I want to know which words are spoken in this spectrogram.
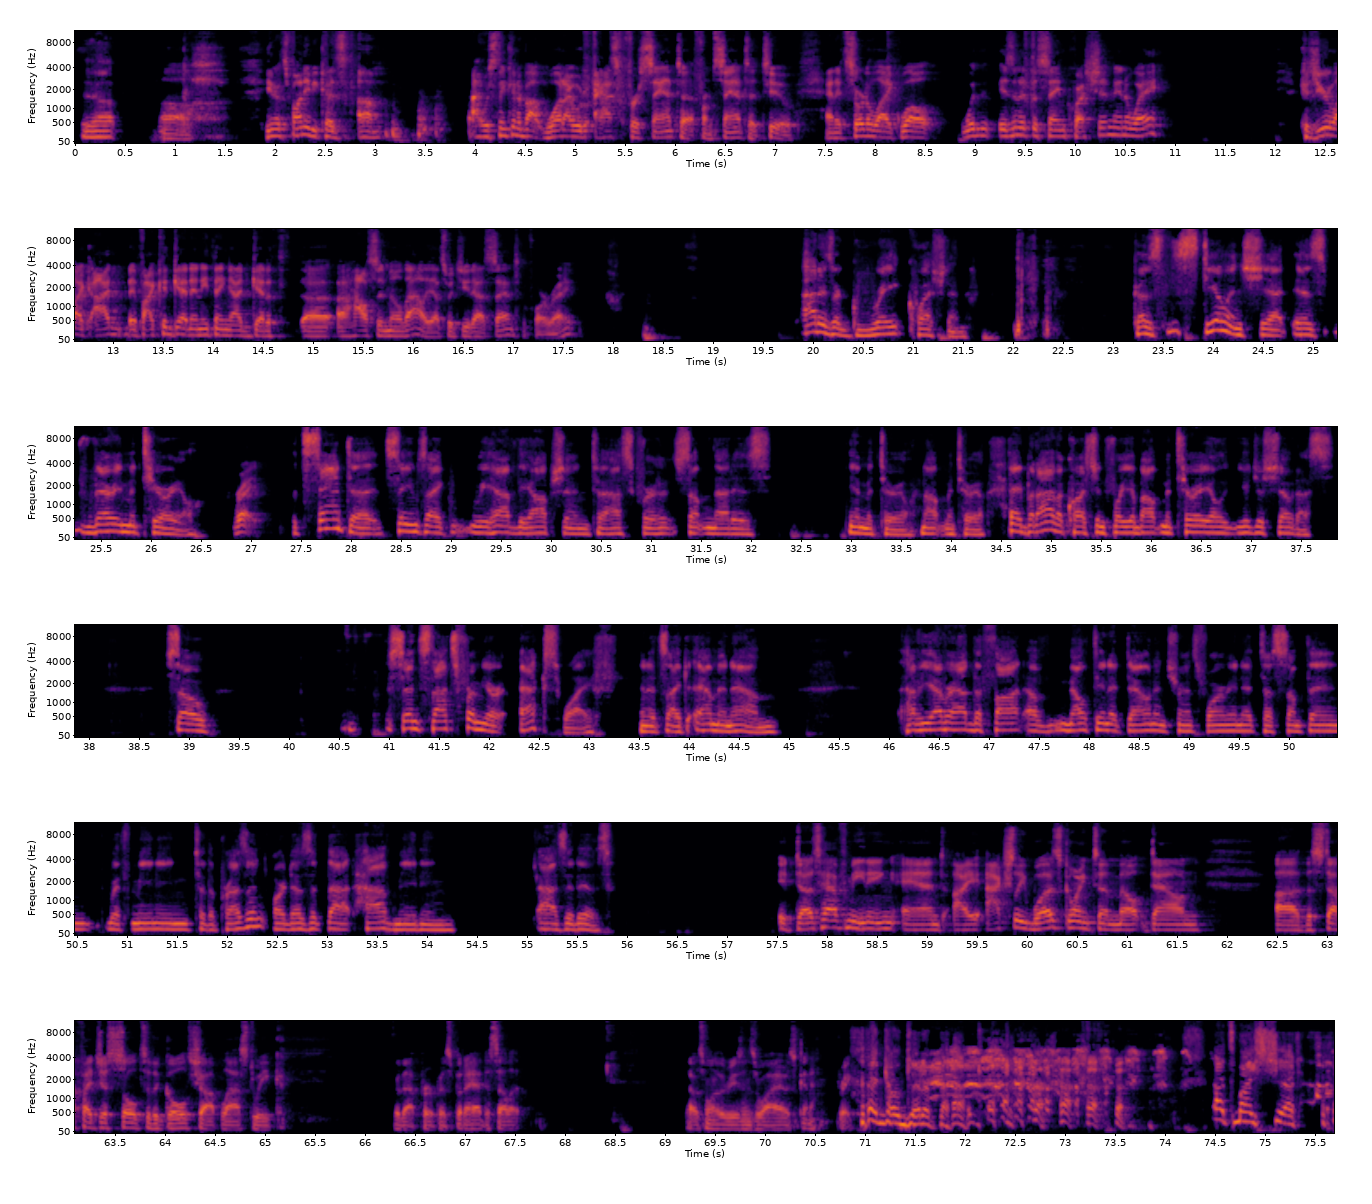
Yeah. Oh, you know, it's funny because um, I was thinking about what I would ask for Santa from Santa too, and it's sort of like, well, wouldn't isn't it the same question in a way? Because you're like, I if I could get anything, I'd get a, uh, a house in Mill Valley. That's what you'd ask Santa for, right? That is a great question. Because stealing shit is very material. Right. But Santa, it seems like we have the option to ask for something that is immaterial, not material. Hey, but I have a question for you about material you just showed us. So, since that's from your ex-wife and it's like M and M, have you ever had the thought of melting it down and transforming it to something with meaning to the present, or does it that have meaning as it is? It does have meaning, and I actually was going to melt down uh, the stuff I just sold to the gold shop last week for that purpose, but I had to sell it. That was one of the reasons why I was going to break. Go get it back. That's my shit.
